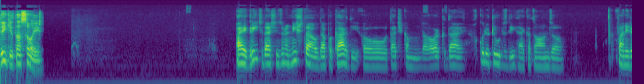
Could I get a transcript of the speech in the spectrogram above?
دې کې تاسو وایي I agree چې دا شیزونه نشته او دا په کار دي او تا چې کوم دغه ورک دا ښکلي ټولز دي هیکاثونز او فاینل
